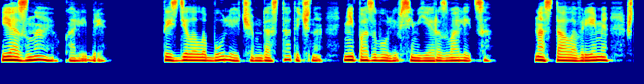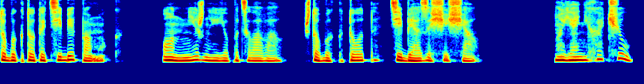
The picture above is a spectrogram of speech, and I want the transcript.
Я знаю, Калибри. Ты сделала более чем достаточно, не позволив семье развалиться. Настало время, чтобы кто-то тебе помог. Он нежно ее поцеловал, чтобы кто-то тебя защищал. Но я не хочу.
